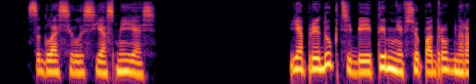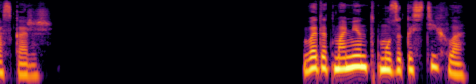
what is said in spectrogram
— согласилась я, смеясь. «Я приду к тебе, и ты мне все подробно расскажешь». В этот момент музыка стихла,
